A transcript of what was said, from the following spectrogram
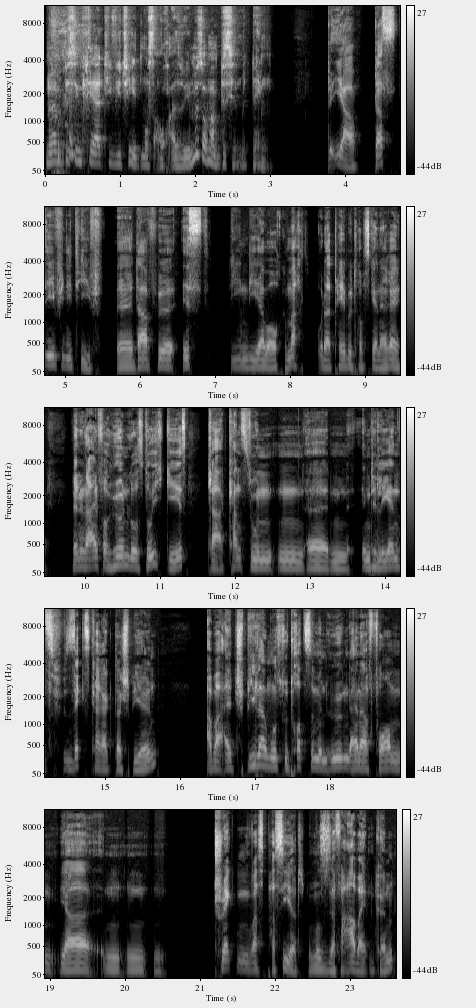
Ne, ein bisschen Kreativität muss auch. Also ihr müsst auch mal ein bisschen mitdenken. Ja, das definitiv. Äh, dafür ist D&D aber auch gemacht. Oder Tabletops generell. Wenn du da einfach hirnlos durchgehst, klar, kannst du einen äh, einen Intelligenz-6-Charakter spielen, aber als Spieler musst du trotzdem in irgendeiner Form ja n- n- tracken, was passiert. Du musst es ja verarbeiten können.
